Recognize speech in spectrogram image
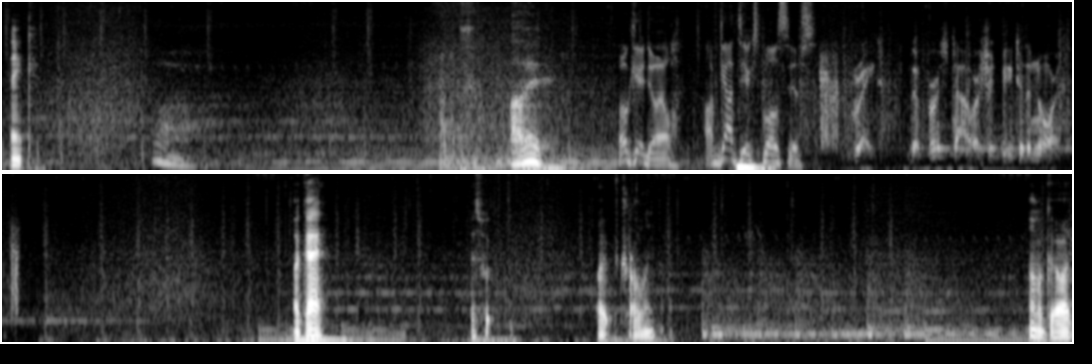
I think. Oh. Okay, Doyle. I've got the explosives. Great. The first tower should be to the north. Okay. Guess we boat patrolling. Oh my god.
